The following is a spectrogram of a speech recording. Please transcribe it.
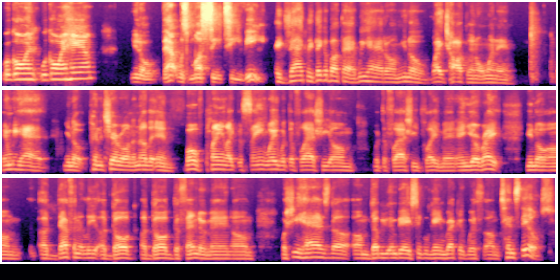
were going were going ham, you know that was must see TV. Exactly. Think about that. We had um, you know, white chocolate on one end, and we had you know Penicheiro on another end, both playing like the same way with the flashy um with the flashy play, man. And you're right, you know, um, uh, definitely a dog a dog defender, man. Um but she has the um, WNBA single game record with um, 10 steals.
